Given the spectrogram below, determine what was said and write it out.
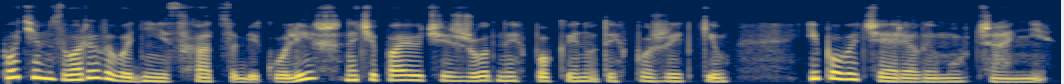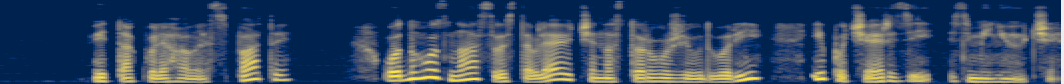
Потім зварили в одній із хат собі куліш, не чіпаючи жодних покинутих пожитків, і повечеряли в мовчанні. Відтак полягали спати, одного з нас виставляючи на сторожі у дворі і по черзі змінюючи.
